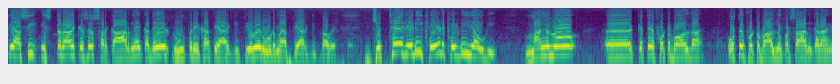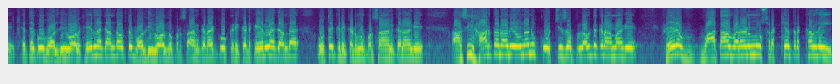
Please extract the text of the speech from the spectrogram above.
ਕਿ ਅਸੀਂ ਇਸ ਤਰ੍ਹਾਂ ਕਿਸੇ ਸਰਕਾਰ ਨੇ ਕਦੇ ਰੂਪਰੇਖਾ ਤਿਆਰ ਕੀਤੀ ਹੋਵੇ ਰੋਡ ਮੈਪ ਤਿਆਰ ਕੀਤਾ ਹੋਵੇ। ਜਿੱਥੇ ਜਿਹੜੀ ਖੇਡ ਖੇਡੀ ਜਾਊਗੀ ਮੰਨ ਲਓ ਕਿਤੇ ਫੁੱਟਬਾਲ ਦਾ ਉੱਥੇ ਫੁੱਟਬਾਲ ਨੂੰ ਪ੍ਰਸਾਨ ਕਰਾਂਗੇ। ਕਿਤੇ ਕੋਈ ਵਾਲੀਬਾਲ ਖੇਡਣਾ ਚਾਹੁੰਦਾ, ਉੱਥੇ ਵਾਲੀਬਾਲ ਨੂੰ ਪ੍ਰਸਾਨ ਕਰਾਂਗੇ। ਕੋਈ ਕ੍ਰਿਕਟ ਖੇਡਣਾ ਚਾਹੁੰਦਾ, ਉੱਥੇ ਕ੍ਰਿਕਟ ਨੂੰ ਪ੍ਰਸਾਨ ਕਰਾਂਗੇ। ਅਸੀਂ ਹਰ ਤਰ੍ਹਾਂ ਦੇ ਉਹਨਾਂ ਨੂੰ ਕੋਚਸ ਉਪਲਬਧ ਕਰਾਵਾਂਗੇ। ਫਿਰ ਵਾਤਾਵਰਣ ਨੂੰ ਸੁਰੱਖਿਅਤ ਰੱਖਣ ਲਈ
